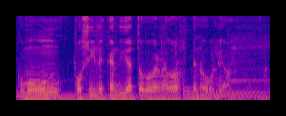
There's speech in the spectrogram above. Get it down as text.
como un posible candidato a gobernador de Nuevo León.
